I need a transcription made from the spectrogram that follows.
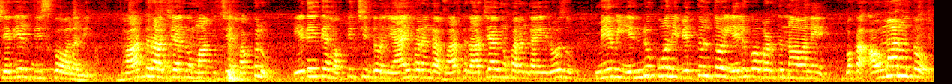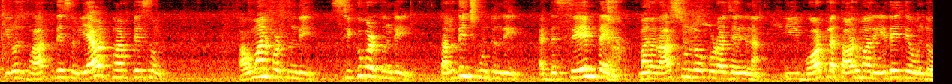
చర్యలు తీసుకోవాలని భారత రాజ్యాంగం మాకు ఇచ్చే హక్కులు ఏదైతే హక్కు ఇచ్చిందో న్యాయపరంగా భారత రాజ్యాంగం పరంగా ఈరోజు మేము ఎన్నుకోని వ్యక్తులతో ఏలుకోబడుతున్నామనే ఒక అవమానంతో ఈరోజు భారతదేశం యావత్ భారతదేశం అవమానపడుతుంది సిగ్గుపడుతుంది. తలదించుకుంటుంది. అట్ ద సేమ్ టైం మన రాష్ట్రంలో కూడా జరిగిన ఈ ఓట్ల తారుమారు ఏదైతే ఉందో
